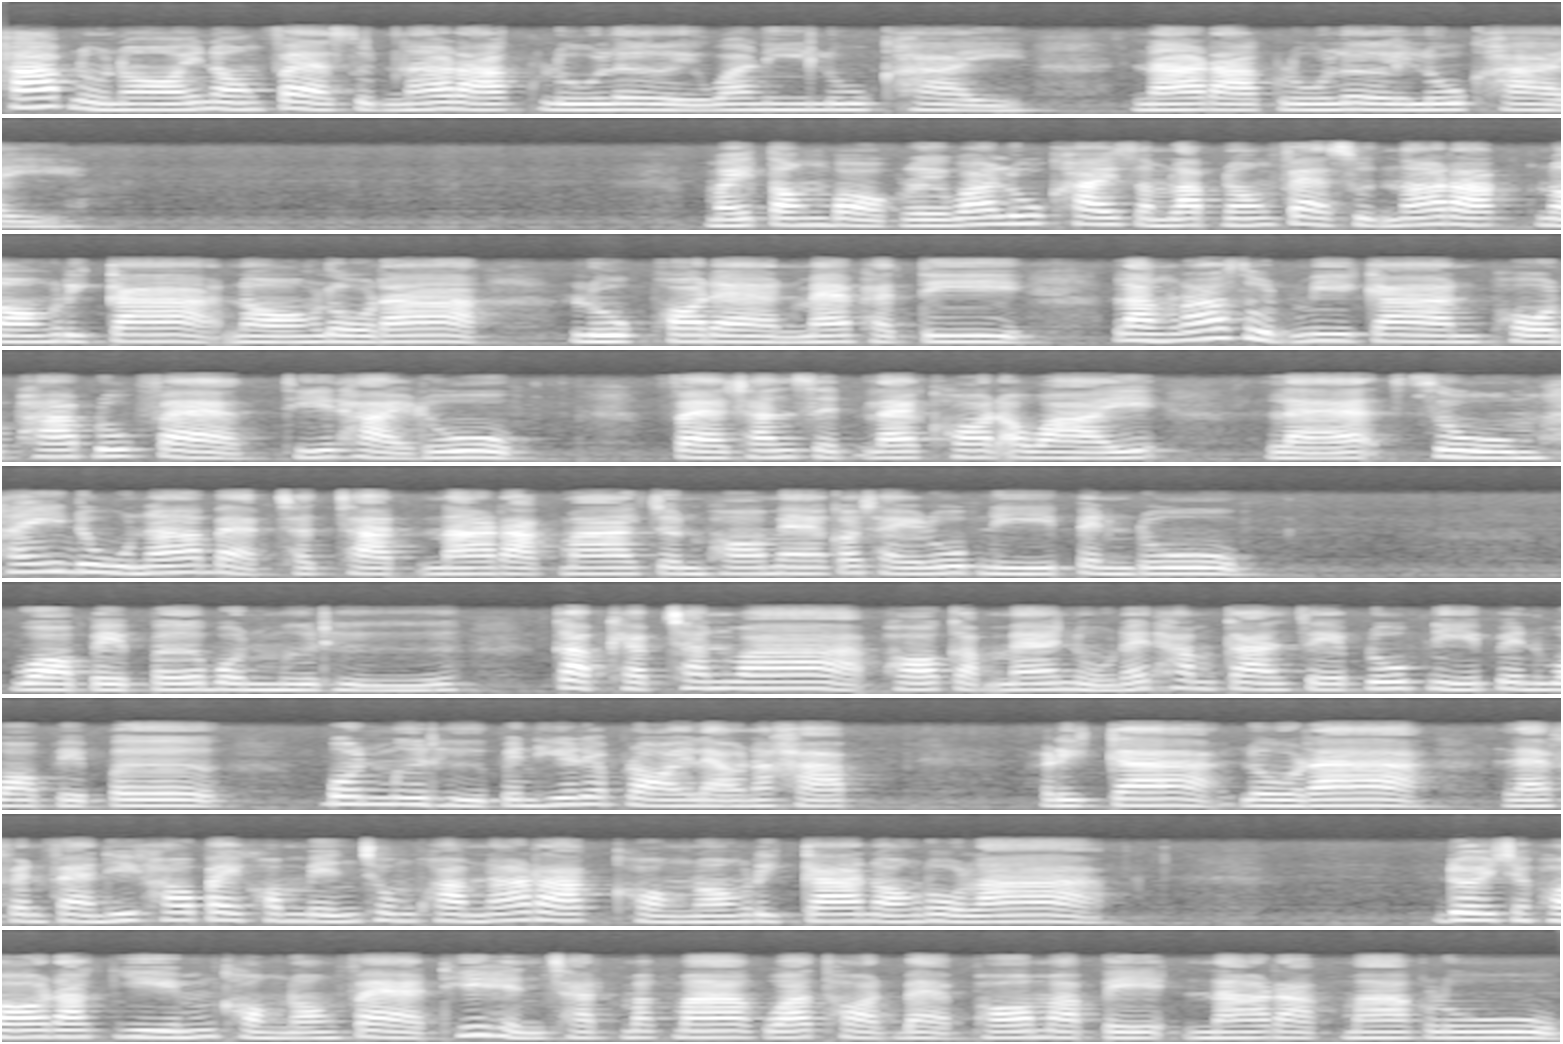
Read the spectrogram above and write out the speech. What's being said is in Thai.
ภาพหนูน้อยน้องแฝดสุดน่ารักรู้เลยว่านี่ลูกใคร น่ารักรู้เลยลูกใคร ไม่ต้องบอกเลยว่าลูกใครสำหรับน้องแฝดสุดน่ารัก น้องริก้า น้องโลราลูกพ่อแดนแม่แพตตี้ หลังล่าสุดมีการโพสต์ภาพลูกแฝดที่ถ่ายรูป แฟชั่นเซ็ตแรกคลอดเอาไว้ และซูมให้ดูหน้าแบบชัดๆ น่ารักมากจนพ่อแม่ก็ใช้รูปนี้เป็นรูป วอลเปเปอร์บนมือถือ กับแคปชั่นว่าพ่อกับแม่หนูได้ทำการเซฟรูปนี้เป็นวอลเปเปอร์บนมือถือเป็นที่เรียบร้อยแล้วนะครับ ริก้า โลรา และแฟนๆ ที่เข้าไปคอมเมนต์ชมความน่ารักของน้องริก้า น้องโลล่าโดยเฉพาะรักยิ้มของน้องแฝดที่เห็นชัดมากๆ ว่าถอดแบบพ่อมาเป๊ะน่ารักมากลูก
